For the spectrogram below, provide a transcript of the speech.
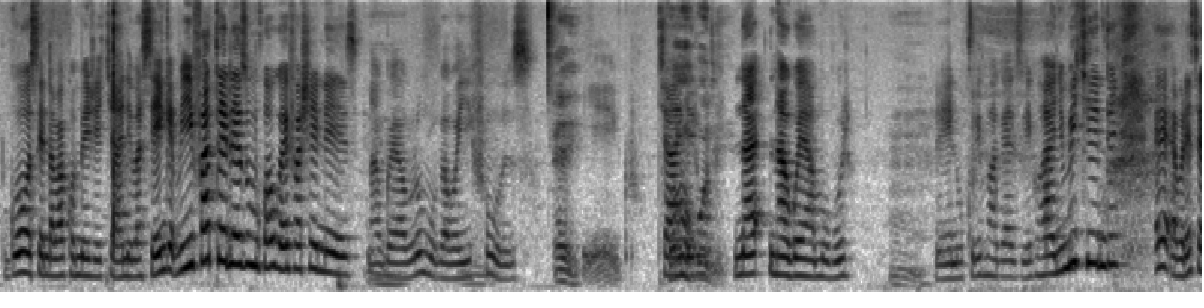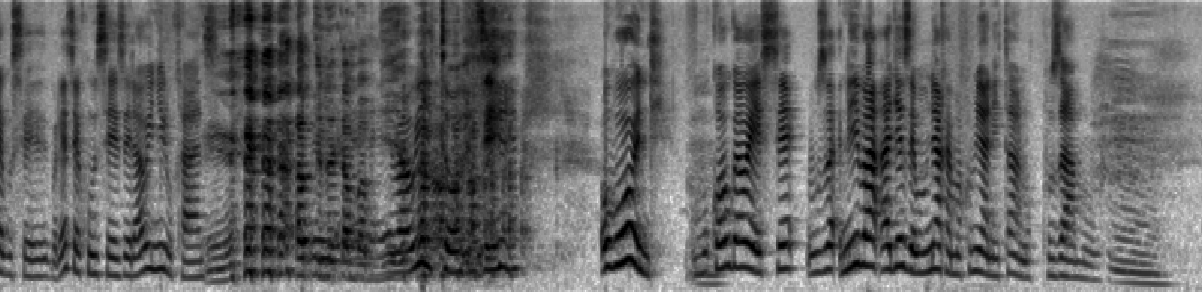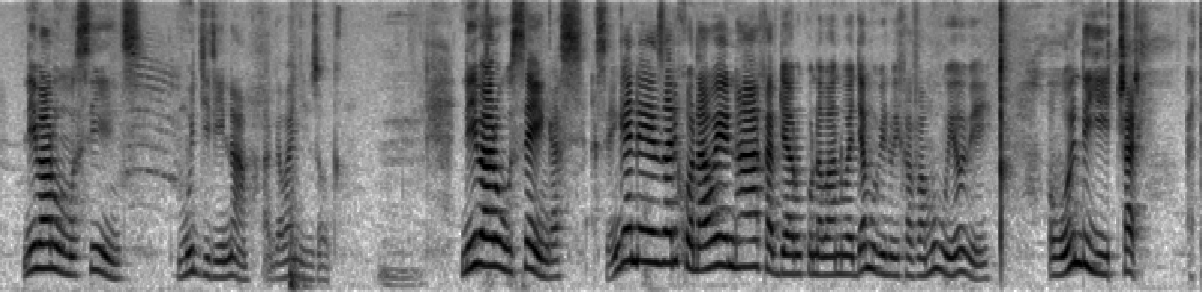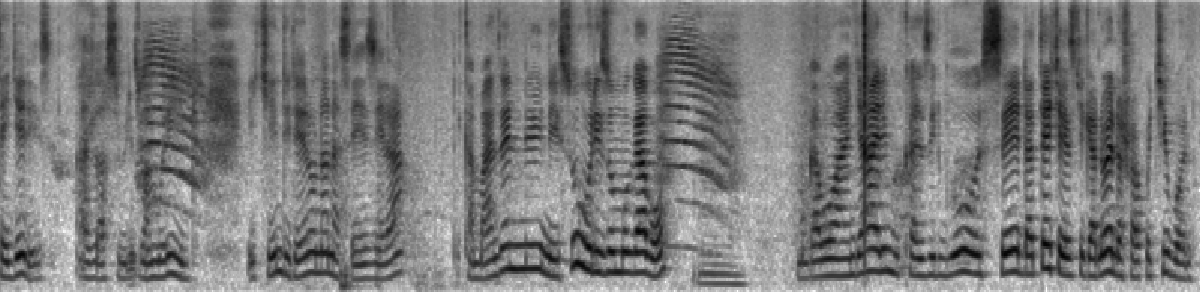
Rwose ndabakomeje cyane basenge bifate neza umukobwa wifashe neza. Ntabwo yabura umugabo yifuza. Yego. Cyane ntabwo yamubura. Eh, ni ukuri mpagazeho. Hanyuma ikindi eh, buretse kunsezera winyirukanse uba witonze ubundi umukobwa wese uza- niba ageze mu myaka makumyabiri n'itanu kuzamura. Niba ari umusinzi umugira inama agabanye inzoga. Niba ari uwusenga se asenge neza ariko nawe ntakabyara ukuntu abantu bajya mu bintu bikavamo ubuyobe ubundi yicare ategereze azasubirizwa muri ibyo. Ikindi rero nanasezera reka mbanze ni- nisuhurize umugabo. Umugabo wanjye aho ari mu kazi rwose ndatekereza ikiganiro wenda ashobora kukibona.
